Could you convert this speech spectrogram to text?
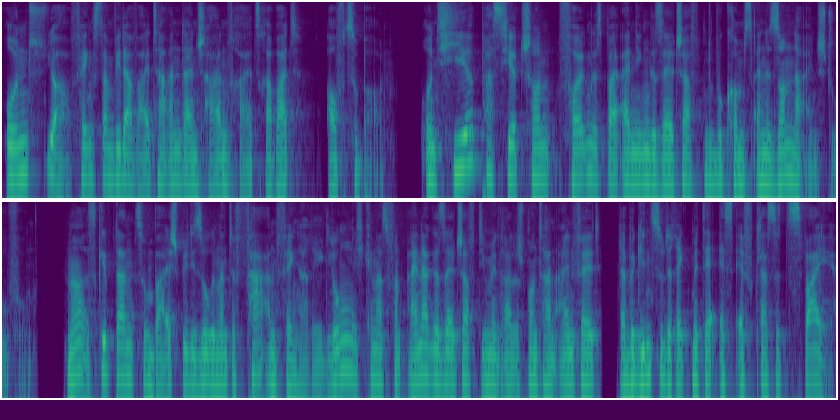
und ja, fängst dann wieder weiter an, deinen Schadenfreiheitsrabatt aufzubauen. Und hier passiert schon Folgendes bei einigen Gesellschaften, du bekommst eine Sondereinstufung. Ne, es gibt dann zum Beispiel die sogenannte Fahranfängerregelung. Ich kenne das von einer Gesellschaft, die mir gerade spontan einfällt. Da beginnst du direkt mit der SF-Klasse 2.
